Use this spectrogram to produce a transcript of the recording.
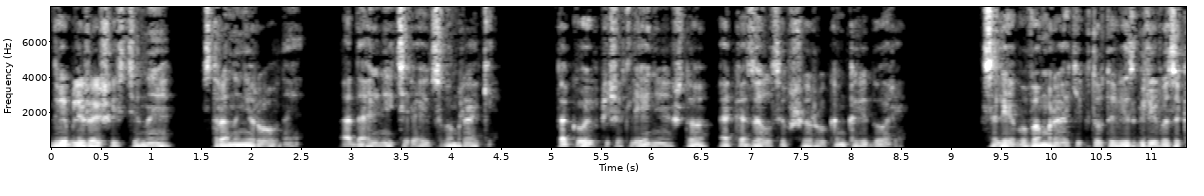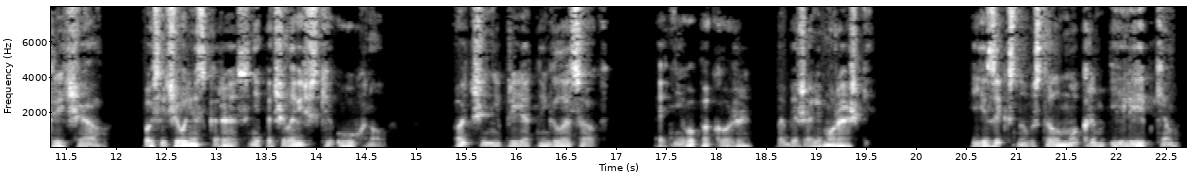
Две ближайшие стены странно неровные, а дальние теряются во мраке. Такое впечатление, что оказался в широком коридоре. Слева во мраке кто-то визгливо закричал, после чего несколько раз не по-человечески ухнул. Очень неприятный голосок. От него по коже побежали мурашки. Язык снова стал мокрым и липким.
